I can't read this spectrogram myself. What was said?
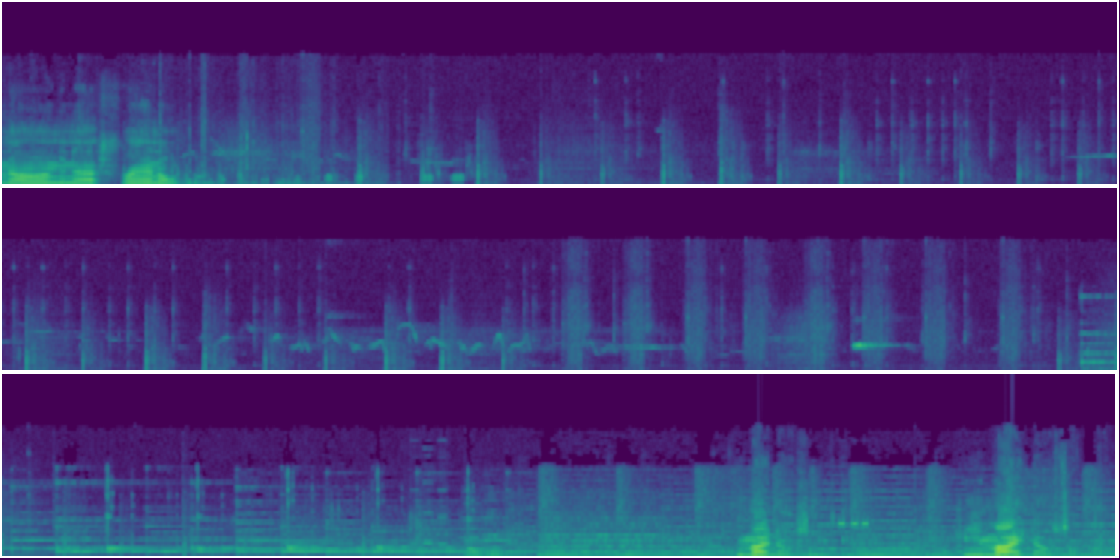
Now I'm gonna ask Randall. He might know something. He might know something.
